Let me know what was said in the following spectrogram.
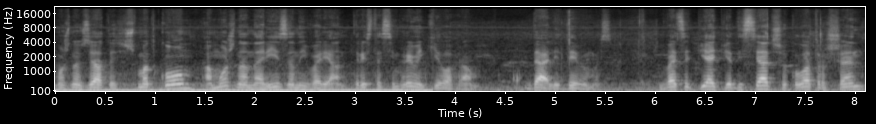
можна взяти шматком, а можна нарізаний варіант. 307 гривень кілограм. Далі дивимось. 25,50 шоколад Рошен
